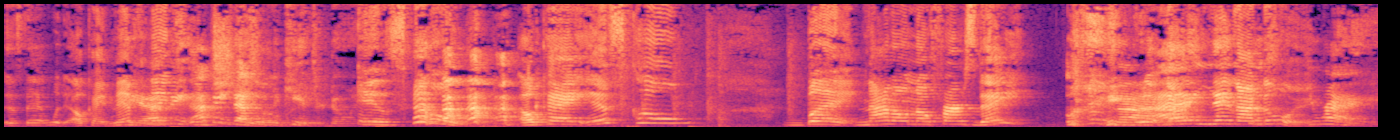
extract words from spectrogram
Is that what? Okay, Netflix. yeah, I think I think that's what the kids are doing. is cool. okay, it's cool, but not on no first date. Like, Nah, that's I what ain't not doing. Right.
